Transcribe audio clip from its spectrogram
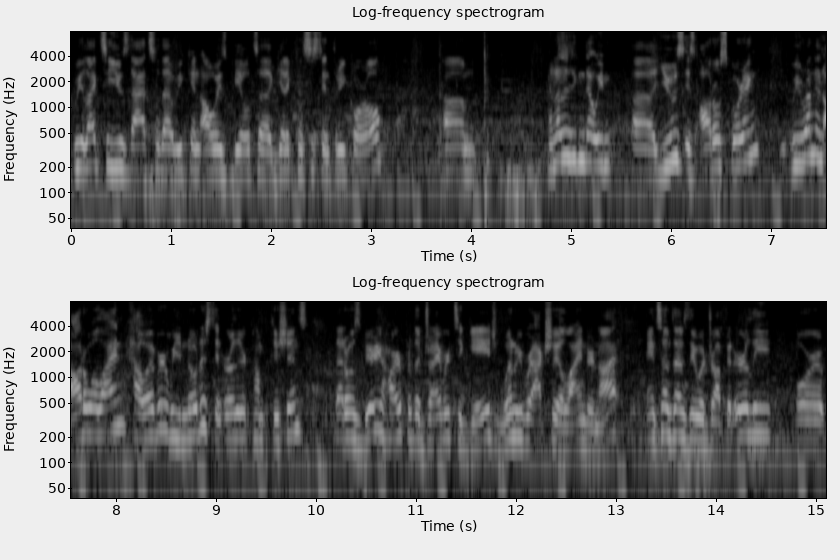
we like to use that so that we can always be able to get a consistent three coral. Um, Another thing that we uh, use is auto scoring. We run an auto align. However, we noticed in earlier competitions that it was very hard for the driver to gauge when we were actually aligned or not. And sometimes they would drop it early or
